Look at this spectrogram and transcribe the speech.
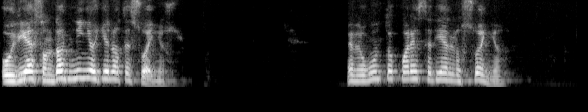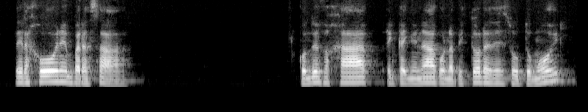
Hoy día son dos niños llenos de sueños. Me pregunto cuáles serían los sueños de la joven embarazada cuando es bajada encañonada con la pistola de su automóvil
